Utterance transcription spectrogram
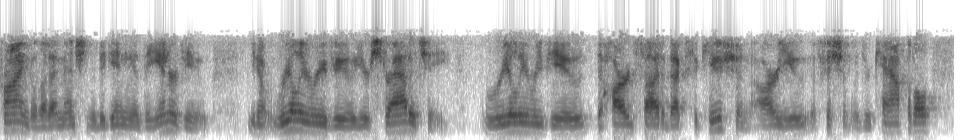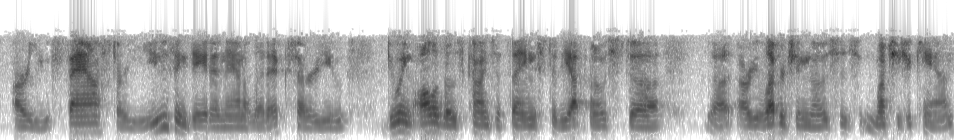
triangle that I mentioned at the beginning of the interview. You know, really review your strategy. Really review the hard side of execution. Are you efficient with your capital? Are you fast? Are you using data and analytics? Are you doing all of those kinds of things to the utmost? Uh, uh, are you leveraging those as much as you can?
